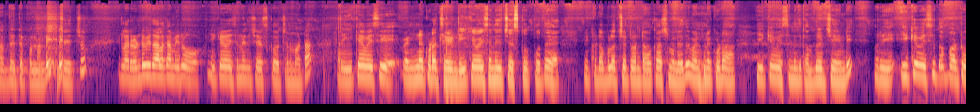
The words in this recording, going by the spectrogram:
లబ్ధి అయితే పొందండి. చేయొచ్చు. ఇట్లా రెండు విధాలుగా మీరు ఈకేవైసీ అనేది చేసుకోవచ్చు అనమాట మరి ఈకేవైసీ వెంటనే కూడా చేయండి. ఈకేవైసీ అనేది చేసుకోకపోతే మీకు డబ్బులు వచ్చేటువంటి అవకాశం లేదు. వెంటనే కూడా ఈకేవైసీ అనేది కంప్లీట్ చేయండి. మరి ఈకేవైసీతో పాటు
